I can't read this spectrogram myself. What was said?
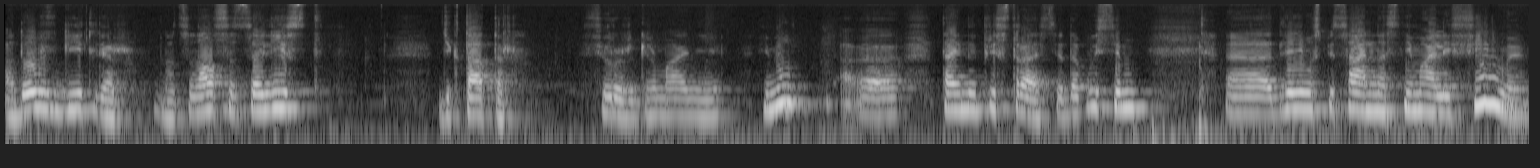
Адольф Гитлер, национал-социалист, диктатор – фюрер Германии, имел э, тайные пристрастия. Допустим, э, для него специально снимали фильмы,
